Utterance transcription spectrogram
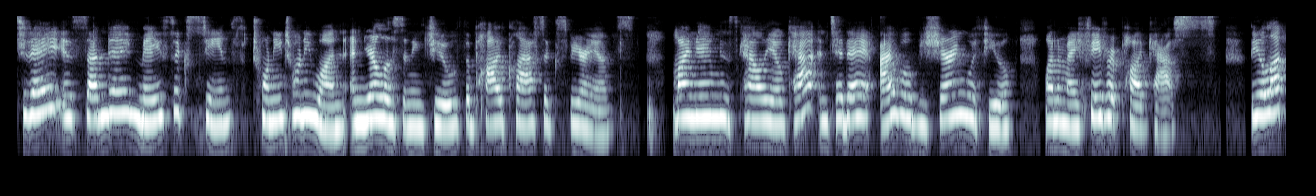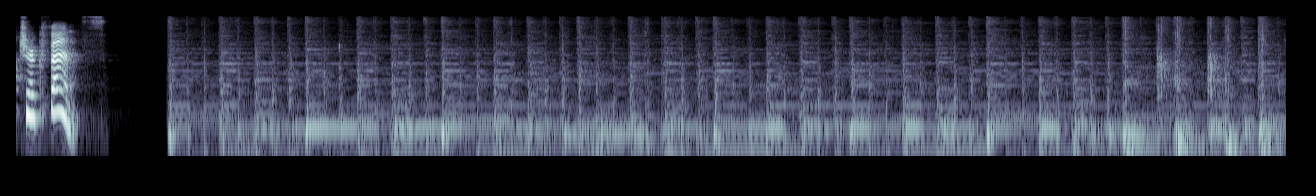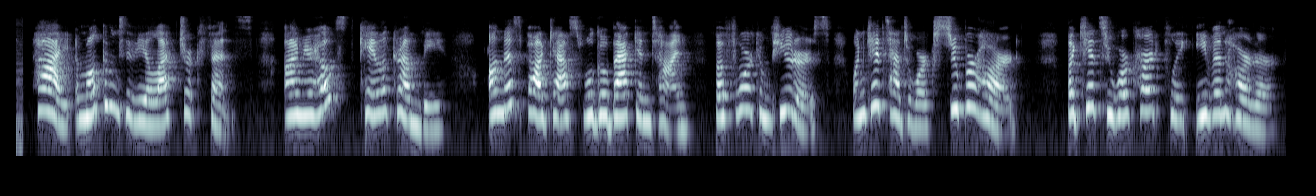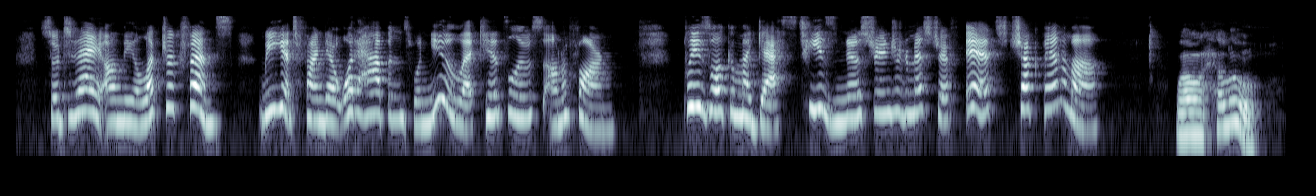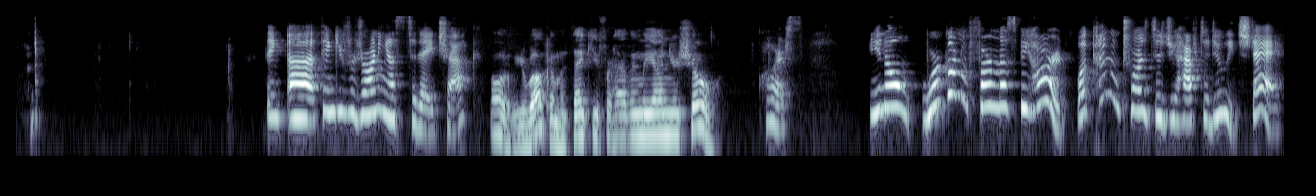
Today is Sunday, May 16th, 2021, and you're listening to the Podcast Experience. My name is Callie O'Cat, and today I will be sharing with you one of my favorite podcasts, The Electric Fence. Hi, and welcome to The Electric Fence. I'm your host, Caila Crumby. On this podcast, we'll go back in time, before computers, when kids had to work super hard. But kids who work hard play even harder. So today on The Electric Fence, we get to find out what happens when you let kids loose on a farm. Please welcome my guest. He's no stranger to mischief. It's Chuck Panama. Well, hello. Thank, uh, thank you for joining us today, Chuck. Oh, you're welcome, and thank you for having me on your show. Of course. You know, work on a farm must be hard. What kind of chores did you have to do each day?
